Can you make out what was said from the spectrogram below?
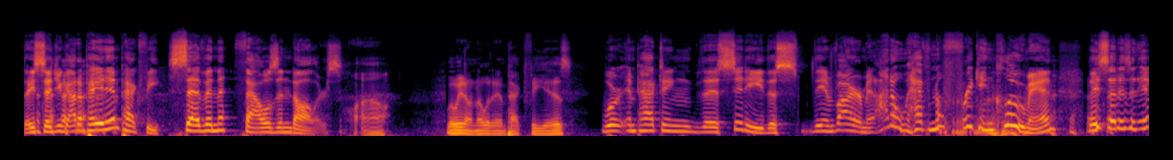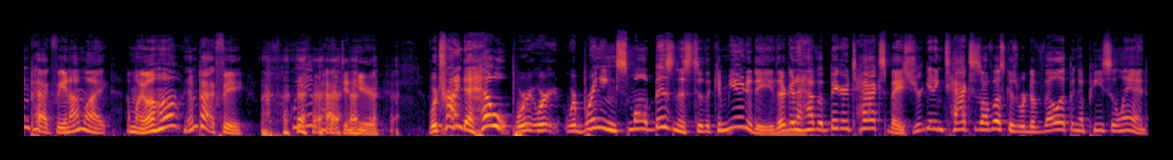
They said you got to pay an impact fee, seven thousand dollars. Wow. Well, we don't know what an impact fee is. We're impacting the city, this the environment. I don't have no freaking clue, man. They said it's an impact fee, and I'm like, I'm like, uh huh, impact fee. We're impacting here. We're trying to help. We're, we're, we're bringing small business to the community. They're going to have a bigger tax base. You're getting taxes off us because we're developing a piece of land.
